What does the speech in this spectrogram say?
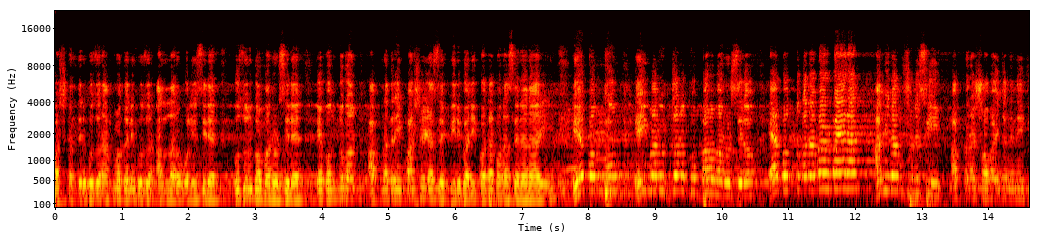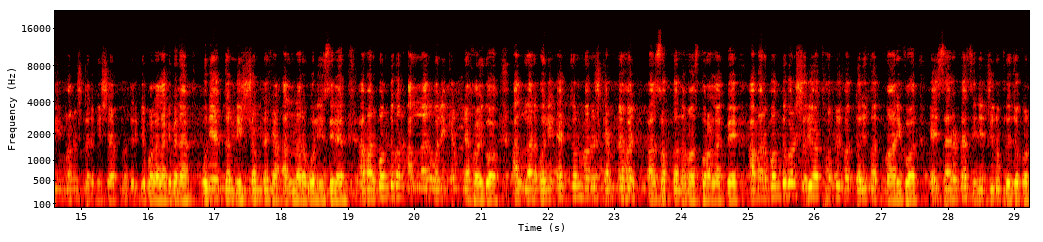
বাসকান্দির হুজুর আহমদ আলী হুজুর আল্লাহর ওলি ছিলেন, বুজুর্গ মানুষ ছিলেন। এ বন্ধুগণ, আপনাদের এই পাশেই আছে পীরবাড়ি, কথা কোন আছে না নাই? এ বন্ধু, এই মানুষজন খুব ভালো মানুষ ছিল। এ বন্ধুগণ, আমার ভাইয়েরা আমি নাম শুনেছি। আপনারা সবাই জানেন এই মানুষটার বিষয়ে আপনাদেরকে বলা লাগবে না। উনি একজন নিঃসন্দেহে আল্লাহর ওলি ছিলেন। আমার বন্ধুগণ, আল্লাহর ওলি কেমনে হয় গো? আল্লাহর ওলি একজন মানুষ কেমনে হয়? পাঁচ ওয়াক্ত নামাজ পড়া লাগবে। আমার বন্ধুগণ, শরীয়ত হকিকত তরিকত মারিফত। এই চারটা জিনিসের উপরে যখন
